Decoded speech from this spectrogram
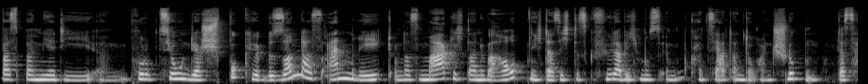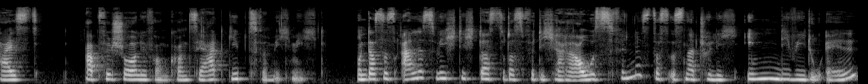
was bei mir die ähm, Produktion der Spucke besonders anregt. Und das mag ich dann überhaupt nicht, dass ich das Gefühl habe, ich muss im Konzert andauernd schlucken. Das heißt, Apfelschorle vom Konzert gibt es für mich nicht. Und das ist alles wichtig, dass du das für dich herausfindest. Das ist natürlich individuell.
